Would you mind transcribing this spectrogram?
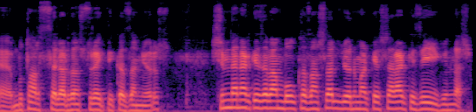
E, bu tarz sitelerden sürekli kazanıyoruz. Şimdiden herkese ben bol kazançlar diliyorum arkadaşlar. Herkese iyi günler.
